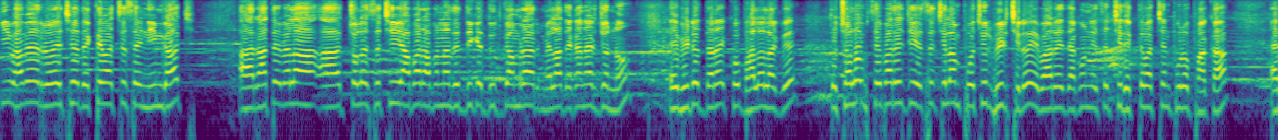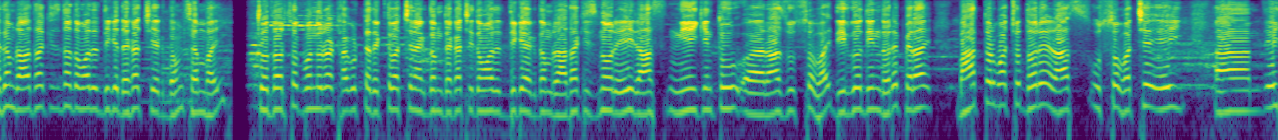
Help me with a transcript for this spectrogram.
কীভাবে রয়েছে দেখতে পাচ্ছে সেই নিম গাছ। আর রাতের বেলা চলে এসেছি আবার আপনাদের দিকে দুধগামরার মেলা দেখানোর জন্য। এই ভিডিওর দ্বারাই খুব ভালো লাগবে। তো চলো সেবারে যে এসেছিলাম প্রচুর ভিড় ছিল। এবারে যখন এসেছি দেখতে পাচ্ছেন পুরো ফাঁকা। একদম রাধাকৃষ্ণ তোমাদের দিকে দেখাচ্ছি একদম শ্যাম ভাই। তো দর্শক বন্ধুরা, ঠাকুরটা দেখতে পাচ্ছেন, একদম দেখাচ্ছি তোমাদের দিকে, একদম রাধাকৃষ্ণর এই রাস নিয়েই কিন্তু রাস উৎসব হয়। দীর্ঘদিন ধরে, প্রায় বাহাত্তর বছর ধরে রাস উৎসব হচ্ছে এই এই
